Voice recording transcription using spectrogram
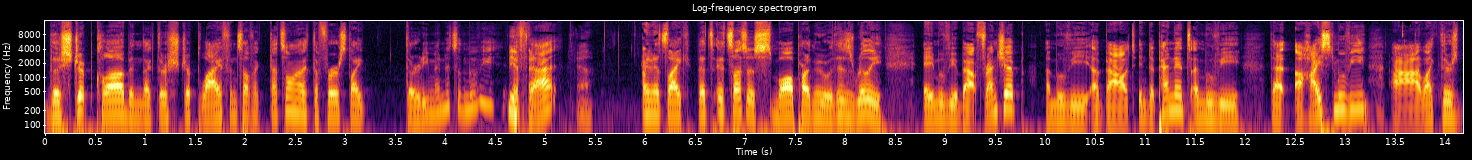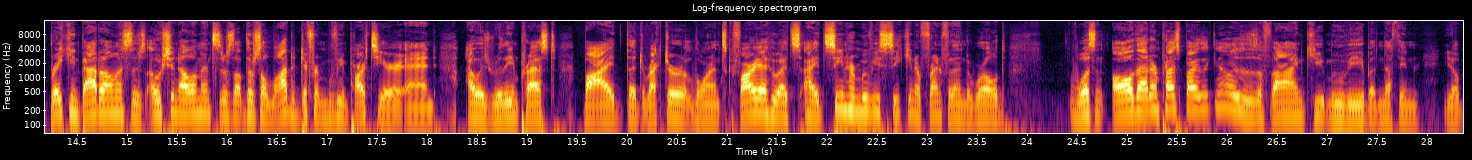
the strip club and like their strip life and stuff like that's only like the first like 30 minutes of the movie, if, If that. Yeah. And it's like that's it's such a small part of the movie. This is really a movie about friendship, a movie about independence, a movie that a heist movie. Uh, like there's Breaking Bad elements, there's ocean elements, there's a, there's a lot of different moving parts here, and I was really impressed by the director Lorene Scafaria, who had I had seen her movie Seeking a Friend for the End of the World. Wasn't all that impressed by it. like you know this is a fine cute movie, but nothing you know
